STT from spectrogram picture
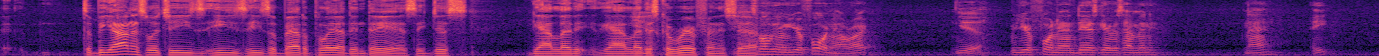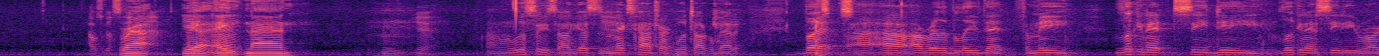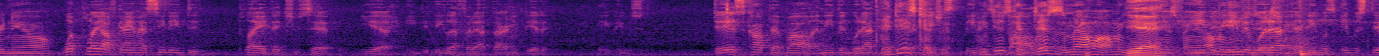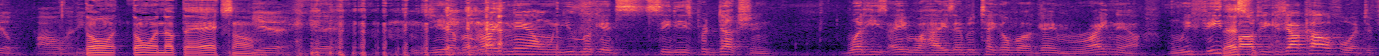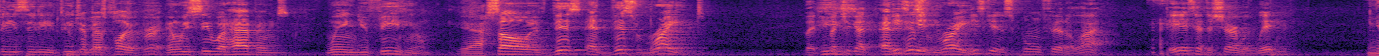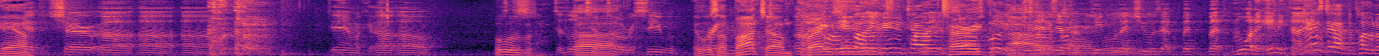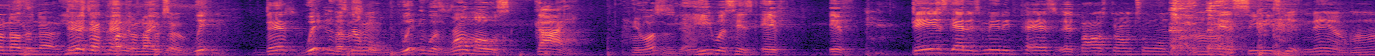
To be honest with you, he's he's he's a better player than Dez. He just gotta let it gotta let Yeah. his career finish That's up. what we on year four now, right? yeah. Year four now. And Dez gave us how many? Nine, eight, I was gonna say Round nine. yeah, Eight, eight, nine. Mm-hmm, uh, we'll see. So I guess the next contract we'll talk about it. But I, I, I really believe that for me, looking at CeeDee, looking at CeeDee right now, What playoff game has CeeDee did, played that you said, yeah, he, he left it out there, he did it. He, he Dez caught that ball, and even without that, he did catch, catch he it. was, He, he was did catch. balling. This is man. I'm a, I'm a Yeah. huge Dez fan. Even, I'm a huge even without fan. that, he was he was still balling. He, Throwing throwing up the axe on. yeah, yeah. Yeah, but right now, when you look at CeeDee's production, what he's able, how he's able to take over a game right now. When we feed That's- the ball to because y'all call for it to feed CeeDee, feed your best player, correct. and we see what happens when you feed him. Yeah. So if this at this rate, But but you He's- got at he's this getting rate- he's getting spoon fed a lot. Dez had to share with Witten. Yeah. He had to share. Uh, uh, uh, damn, uh, uh, Who was the little uh, tiptoe receiver. It was a bunch of them. Oh, oh, he Crazy. probably Williams, he Williams. Terry- Williams. uh, You had different people that you was at, but but more than anything, Dez didn't have to play with another. no, you Dez had didn't have to play with number two. Witten. Dez, Witten was number. it. Witten was Romo's guy. He was his guy. He was his. If if Dez got as many pass as balls thrown to him mm-hmm. as CeeDee's getting now, mm-hmm.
